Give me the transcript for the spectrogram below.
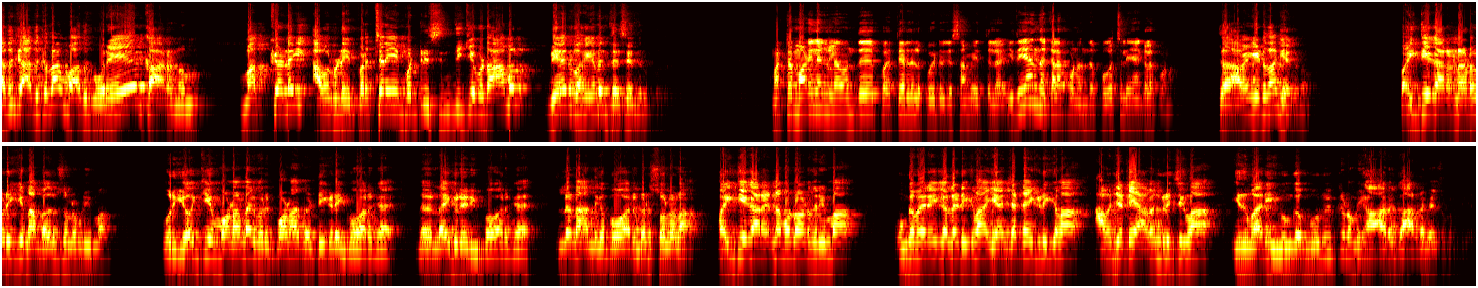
அதுக்கு அதுக்கு தான் அதுக்கு ஒரே காரணம் மக்களை அவருடைய பிரச்சனையை பற்றி சிந்திக்க விடாமல் வேறு வகையில திசை திருப்பது மற்ற மாநிலங்களில் வந்து இப்ப தேர்தல் போயிட்டு இருக்க சமயத்துல இதே அந்த கிளப்பணும்? இந்த புகச்சல ஏன் கிளப்பணும்? இது அவங்ககிட்ட தான் கேட்கணும். பைத்தியக்கார நடவடிக்கை நான் பதில் சொல்ல முடியுமா? ஒரு யோக்கியம் போனான்னா இவர் போனா இப்போ டீ கடைக்கு போவாருங்க இந்த லைப்ரரிக்கு போவாருங்க இல்லைன்னா அதுக்கு போவாருங்கன்னு சொல்லலாம். பைத்தியக்காரன் என்ன பண்ணுவான்னு தெரியுமா? உங்க மேலேயும் கல் அடிக்கலாம் என் சட்டையை கிழிக்கலாம் அவன் சட்டையை அவன் கிழிச்சுக்கலாம். இது மாதிரி இவங்க முறுக்கு நம்ம யாரும் காரணமே சொல்ல முடியாது.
